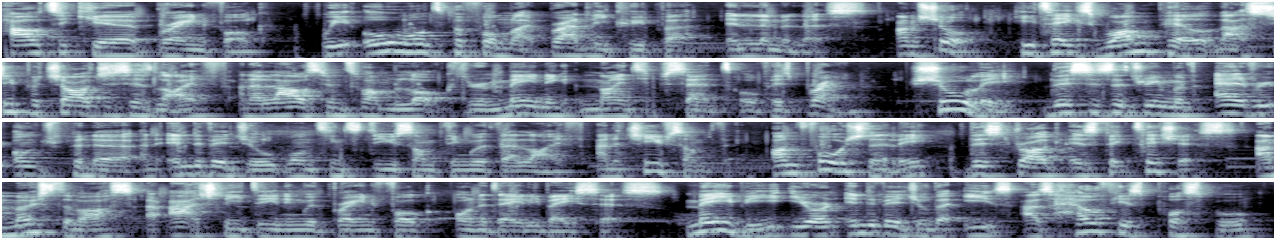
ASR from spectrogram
How to cure brain fog. We all want to perform like Bradley Cooper in Limitless, I'm sure. He takes one pill that supercharges his life and allows him to unlock the remaining 90% of his brain. Surely, this is the dream of every entrepreneur and individual wanting to do something with their life and achieve something. Unfortunately, this drug is fictitious, and most of us are actually dealing with brain fog on a daily basis. Maybe you're an individual that eats as healthy as possible,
